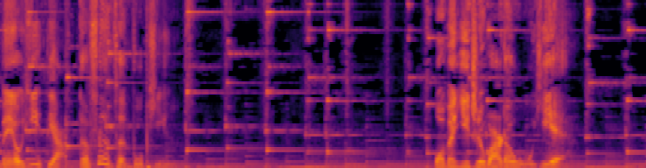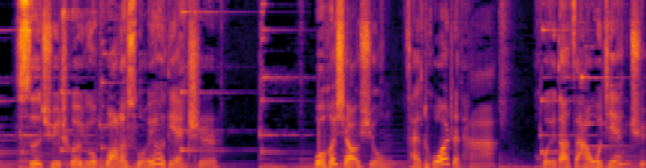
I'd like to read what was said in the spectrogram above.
没有一点儿的愤愤不平。我们一直玩到午夜，四驱车用光了所有电池，我和小熊才拖着它回到杂物间去。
